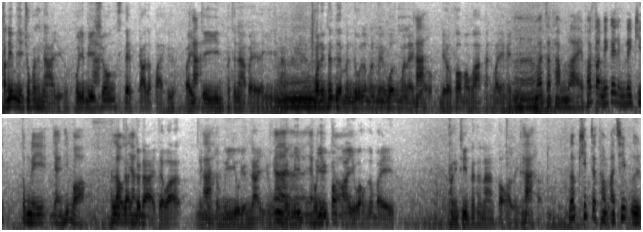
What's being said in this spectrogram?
ตอนนี้มันยังช่วงพัฒนาอยู่ผมยังมีค่ะช่วงสเต็ปก้าวต่อไปคือ ไปค่ะจีนพัฒนาไปอะไรอย่างงี้ใช่ไหมอืมวันหนึ่งถ้าเกิดมันดูแล้วมันไม่เวิร์กมาอะไรค่ะเดี๋ยวเดี๋ยวก็มาว่ากันว่ายังไงดีอ่าว่าจะทำอะไรเพราะตอนนี้ก็ยังไม่ได้คิดตรงนี้อย่างที่บอก เราจัดยังก็ได้แต่ว่ายังค่ะยังตรงนี้อยู่ยังได้อยู่อ่ายัยังมียังผมยังมีเป้าหมาย enjoy อยู่ว่าผมก็ไปทางจีนพัฒนาต่ออะไรอย่างเงี้ค่ะยครับแล้วคิดจะทำอาชีพอื่น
